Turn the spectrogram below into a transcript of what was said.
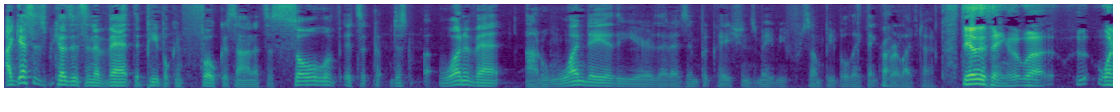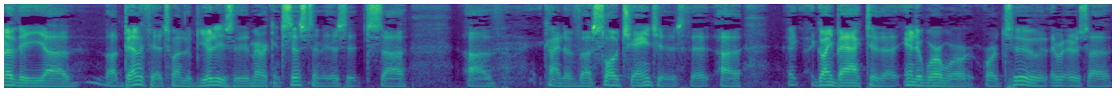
I guess it's because it's an event that people can focus on. It's a soul of it's a, just one event on one day of the year that has implications maybe for some people they think right. for a lifetime. The other thing, uh, one of the uh, uh, benefits, one of the beauties of the American system is its uh, uh, kind of uh, slow changes that going back to the end of World War, War II, there was a,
